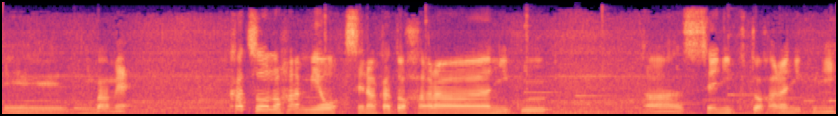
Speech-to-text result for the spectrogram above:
えー、2番目。カツオの半身を背中と腹肉、あ背肉と腹肉に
